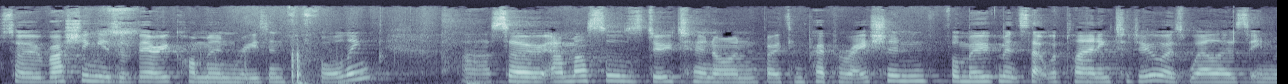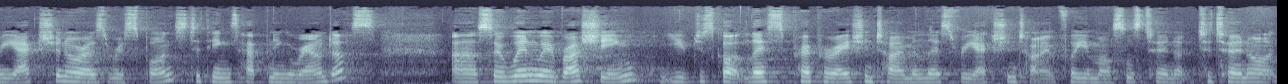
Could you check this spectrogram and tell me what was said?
So, rushing is a very common reason for falling. Uh, so, our muscles do turn on both in preparation for movements that we're planning to do, as well as in reaction or as a response to things happening around us. Uh, so, when we're rushing, you've just got less preparation time and less reaction time for your muscles turn, to turn on.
